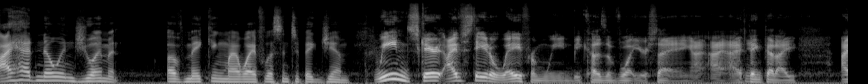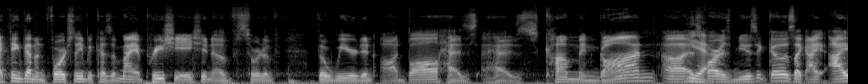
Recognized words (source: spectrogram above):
I had no enjoyment of making my wife listen to Big Jim. Ween scared. I've stayed away from Ween because of what you're saying. I, I, I think that I, I think that unfortunately because of my appreciation of sort of the weird and oddball has has come and gone uh, as Yeah. far as music goes. Like I, I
